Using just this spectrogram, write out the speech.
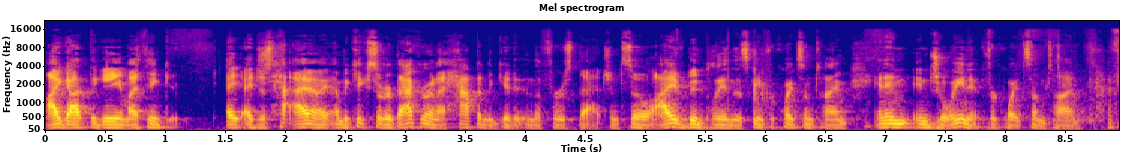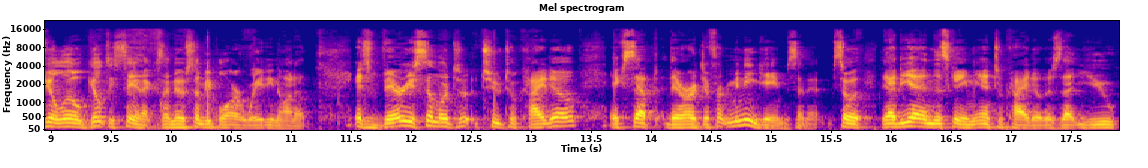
I got the game, I think, I, I just ha- I, am a Kickstarter backer and I happened to get it in the first batch, and so I've been playing this game for quite some time and in, enjoying it for quite some time. I feel a little guilty saying that because I know some people are waiting on it. It's very similar to, to Tokaido, except there are different mini games in it. So the idea in this game and Tokaido is that you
